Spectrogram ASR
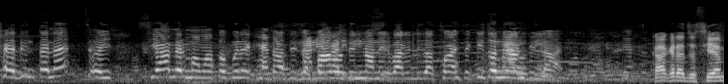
সেদিন তেনে ওই সিয়ামের মামা তো বোনে ঘেঁটা দিছে, বারো দিন নানির বাড়ি লিজা থোয়াইছে, কি জন্য আনবিলা? কাকের আছে? সিএম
